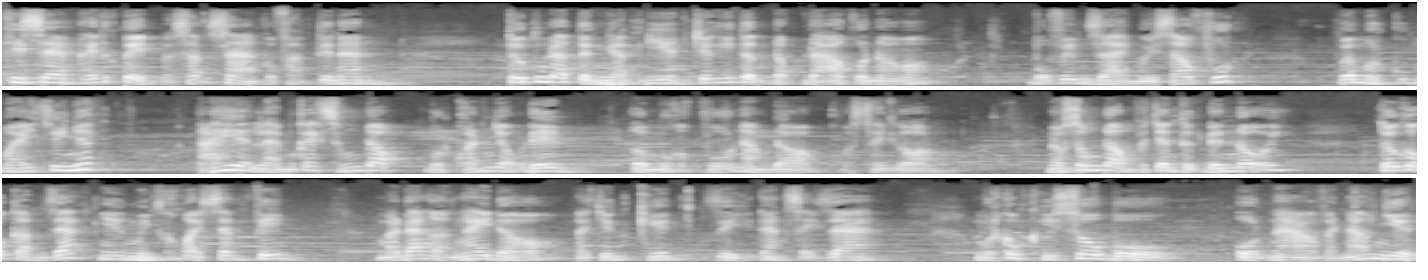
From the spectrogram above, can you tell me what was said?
Khi xem Hãy thức tỉnh và sẵn sàng của Phạm Thiên Ân, tôi cũng đã từng ngạc nhiên trước ý tưởng độc đáo của nó. Bộ phim dài 16 phút với một cú máy duy nhất tái hiện lại một cách sống động một quán nhậu đêm ở một góc phố nào đó của Sài Gòn. Nó sống động và chân thực đến nỗi tôi có cảm giác như mình không phải xem phim mà đang ở ngay đó và chứng kiến những gì đang xảy ra. Một không khí xô bồ, ồn ào và náo nhiệt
